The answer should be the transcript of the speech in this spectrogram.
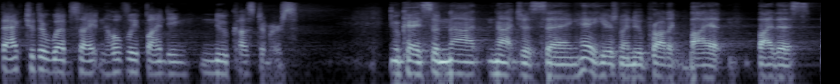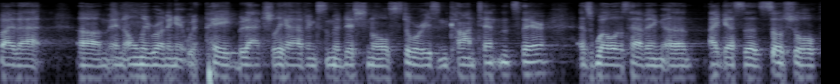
back to their website and hopefully finding new customers. Okay, so not not just saying, "Hey, here's my new product, buy it, buy this, buy that," um, and only running it with paid, but actually having some additional stories and content that's there, as well as having, a, I guess, a social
